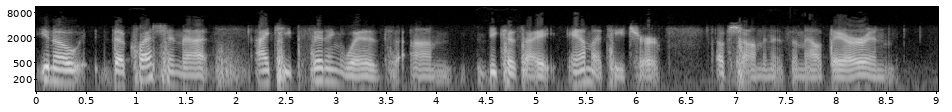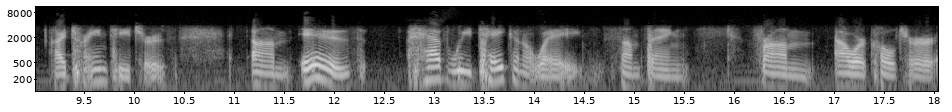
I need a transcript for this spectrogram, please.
you know the question that I keep sitting with um, because I am a teacher of shamanism out there and I train teachers um, is have we taken away something from our culture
